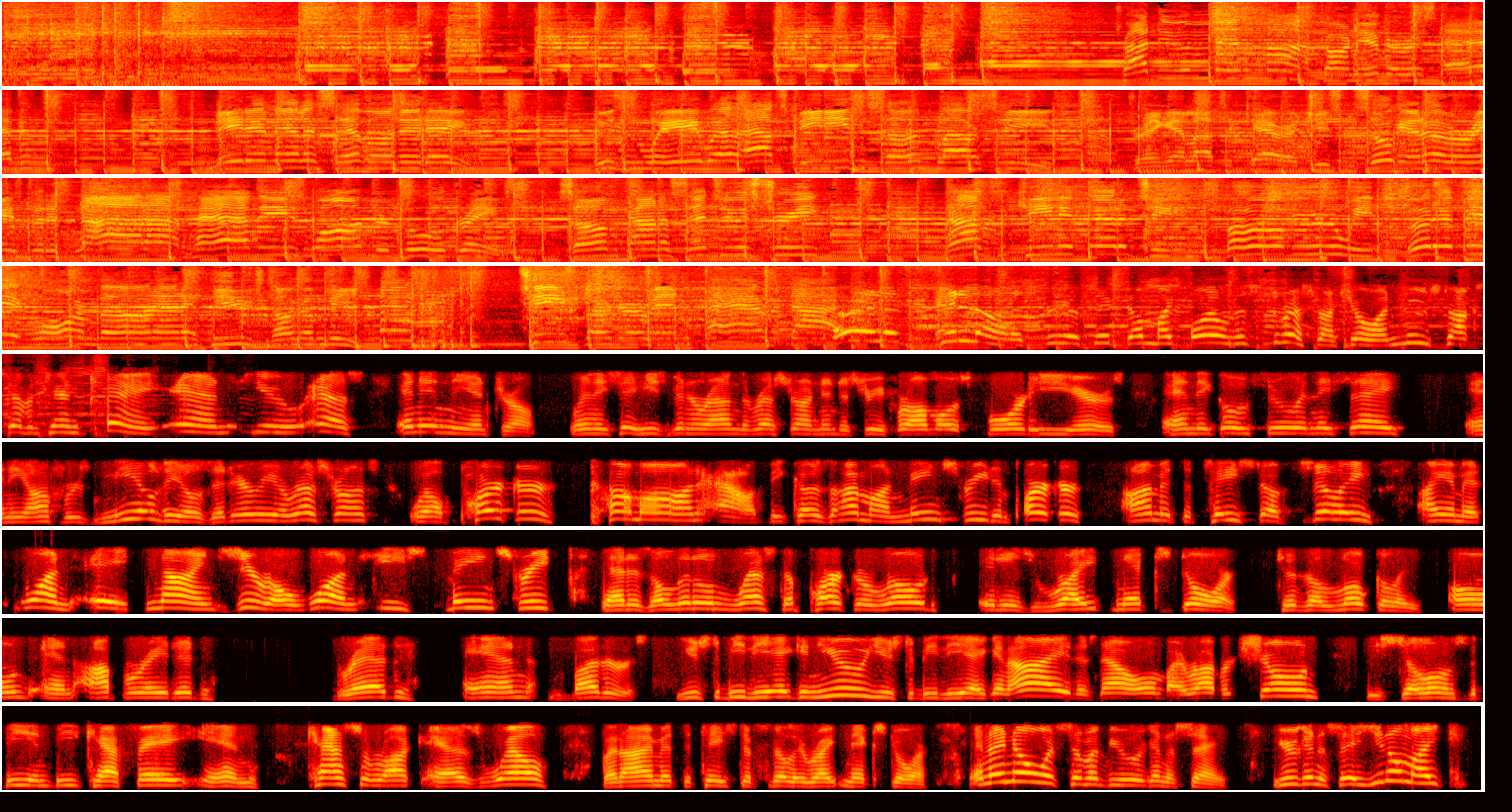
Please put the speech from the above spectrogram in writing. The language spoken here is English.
Get it on. It's 306. I'm Mike Boyle, and this is the Restaurant Show on News Talk 710 KNUS. And in the intro, when they say he's been around the restaurant industry for almost 40 years, and they go through and they say, and he offers meal deals at area restaurants. Well, Parker, come on out because I'm on Main Street in Parker. I'm at the Taste of Philly. I am at 18901 East Main Street. That is a little west of Parker Road. It is right next door to the locally owned and operated bread and butters. Used to be the Egg and You, used to be the Egg and I. It is now owned by Robert Schoen. He still owns the B and B Cafe in Castle Rock as well. But I'm at the Taste of Philly right next door. And I know what some of you are going to say. You're going to say, you know, Mike,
